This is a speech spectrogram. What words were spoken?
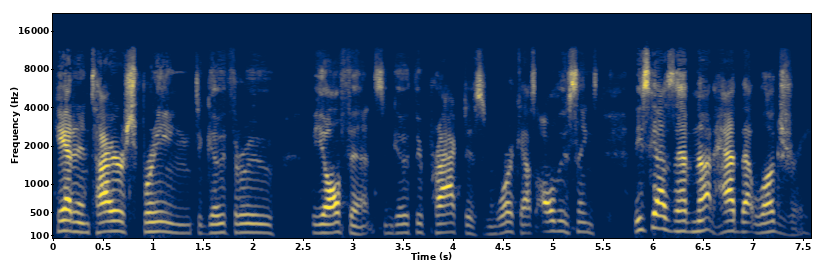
He had an entire spring to go through the offense and go through practice and workouts, all these things. These guys have not had that luxury.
